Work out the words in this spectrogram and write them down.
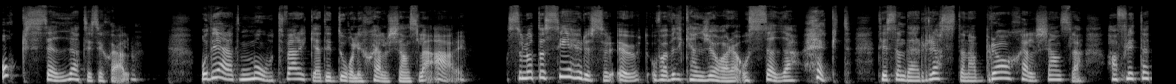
och säga till sig själv. Och det är att motverka det dålig självkänsla är. Så låt oss se hur det ser ut och vad vi kan göra och säga högt tills den där rösten av bra självkänsla har flyttat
